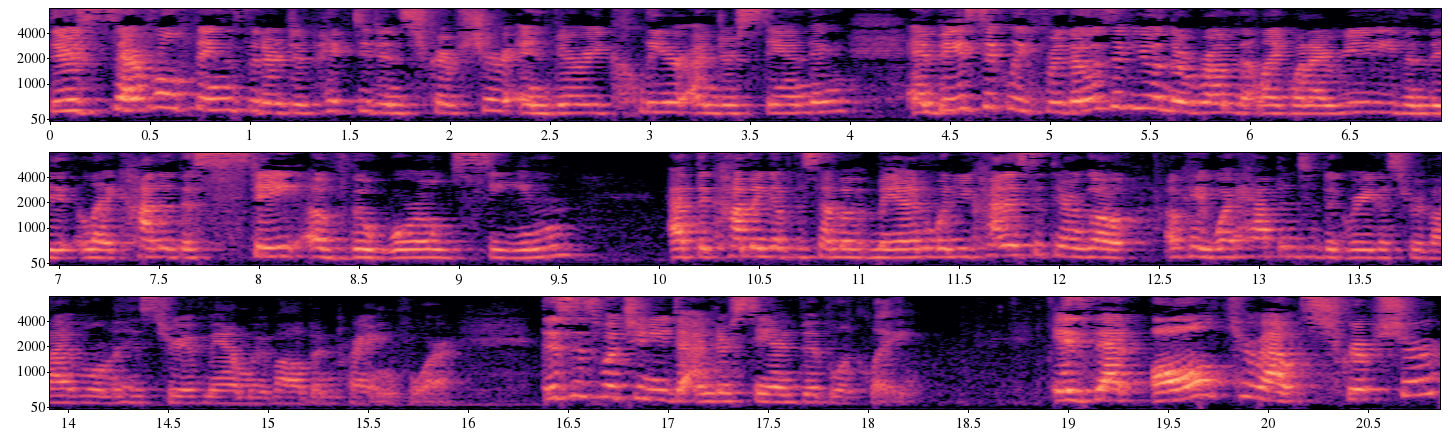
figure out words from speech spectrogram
There's several things that are depicted in scripture in very clear understanding. And basically, for those of you in the room that like when I read even the like kind of the state of the world scene at the coming of the Son of Man, when you kind of sit there and go, okay, what happened to the greatest revival in the history of man we've all been praying for? This is what you need to understand biblically. Is that all throughout scripture,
